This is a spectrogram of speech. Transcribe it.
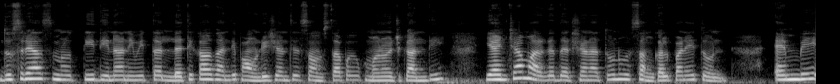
दुसऱ्या स्मृती दिनानिमित्त लतिका गांधी फाउंडेशनचे संस्थापक मनोज गांधी यांच्या मार्गदर्शनातून व संकल्पनेतून M B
